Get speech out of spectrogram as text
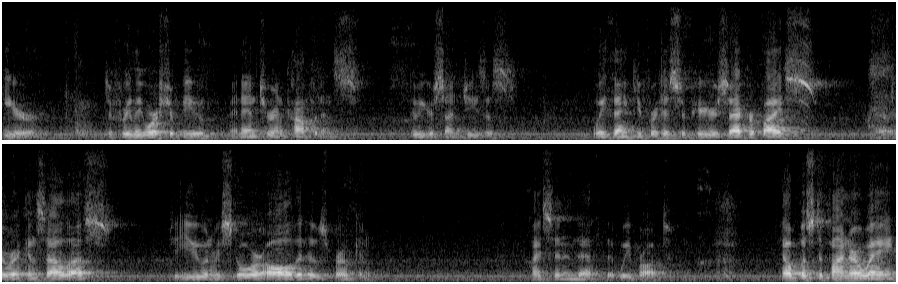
here to freely worship you and enter in confidence through your Son, Jesus. We thank you for his superior sacrifice to reconcile us to you and restore all that was broken by sin and death that we brought. Help us to find our way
